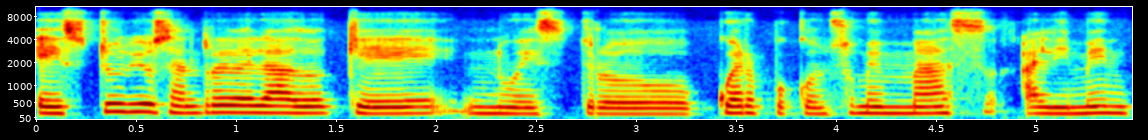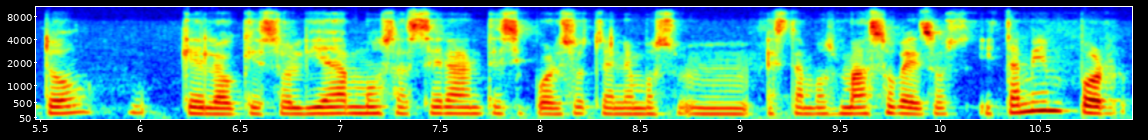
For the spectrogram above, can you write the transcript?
Estudios han revelado que nuestro cuerpo consume más alimento que lo que solíamos hacer antes y por eso tenemos, mm, estamos más obesos y también por,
